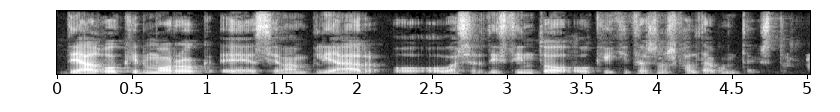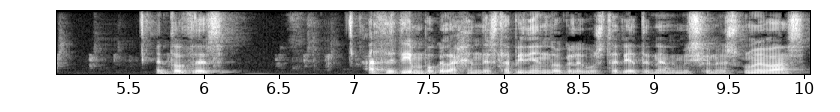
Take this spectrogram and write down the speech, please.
de algo que en Morrock eh, se va a ampliar o, va a ser distinto o que quizás nos falta contexto. Entonces, hace tiempo que la gente está pidiendo que le gustaría tener misiones nuevas.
